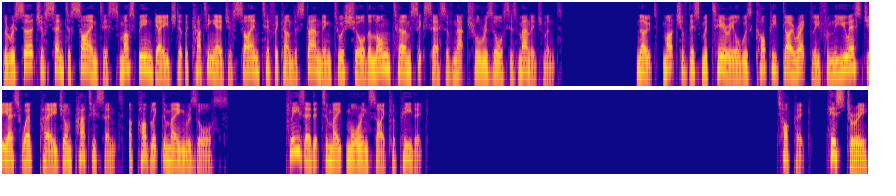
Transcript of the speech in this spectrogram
The research of center scientists must be engaged at the cutting edge of scientific understanding to assure the long-term success of natural resources management. Note, much of this material was copied directly from the USGS web page on Patuxent, a public domain resource. Please edit to make more encyclopedic. Topic: History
